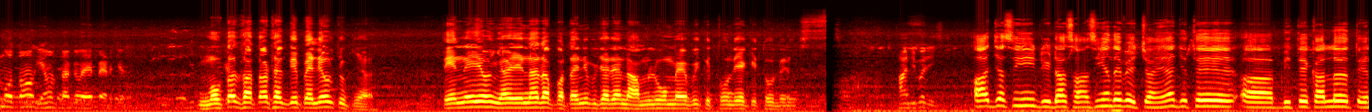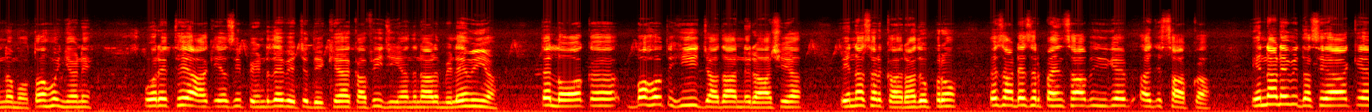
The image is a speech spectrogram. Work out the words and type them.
ਮੌਤਾਂ ਹੋ ਗਈਆਂ ਹੁਣ ਤੱਕ ਵੈਸੇ ਪਿੰਡ 'ਚ? ਮੌਤਾਂ ਸੱਤ ਅੱਠ ਅੱਗੇ ਪਹਿਲੇ ਹੋ ਚੁੱਕੀਆਂ। ਤਿੰਨ ਇਹ ਹੋਈਆਂ ਇਹਨਾਂ ਦਾ ਪਤਾ ਹੀ ਨਹੀਂ ਵਿਚਾਰਿਆ ਨਾਮ ਲੂ ਮੈਂ ਵੀ ਕਿੱਥੋਂ ਦੇ ਕਿੱਥੋਂ ਦੇ ਹਾਂਜੀ ਭਾਜੀ। ਅੱਜ ਅਸੀਂ ਡੀਡਾ ਸਾਂਸੀਆਂ ਦੇ ਵਿੱਚ ਆਏ ਆ ਜਿੱਥੇ ਬੀਤੇ ਕੱਲ ਤਿੰਨ ਮੌਤਾਂ ਹੋਈਆਂ ਨੇ। ਔਰ ਇੱਥੇ ਆ ਕੇ ਅਸੀਂ ਪਿੰਡ ਦੇ ਵਿੱਚ ਦੇਖਿਆ, ਕਾਫੀ ਜੀਆਂ ਦੇ ਨਾਲ ਮਿਲੇ ਵੀ ਆ ਤੇ ਲੋਕ ਬਹੁਤ ਹੀ ਜ਼ਿਆਦਾ ਨਿਰਾਸ਼ ਆ ਇਹਨਾਂ ਸਰਕਾਰਾਂ ਦੇ ਉੱਪਰੋਂ। ਤੇ ਸਾਡੇ ਸਰਪੰਚ ਸਾਹਿਬ ਸੀਗੇ ਅੱਜ ਸਾਬਕਾ। ਇਹਨਾਂ ਨੇ ਵੀ ਦੱਸਿਆ ਕਿ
